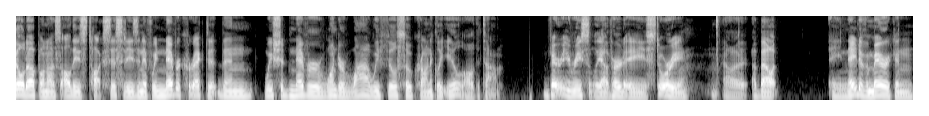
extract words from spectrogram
build up on us all these toxicities, and if we never correct it, then we should never wonder why we feel so chronically ill all the time very recently I've heard a story uh, about a Native American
